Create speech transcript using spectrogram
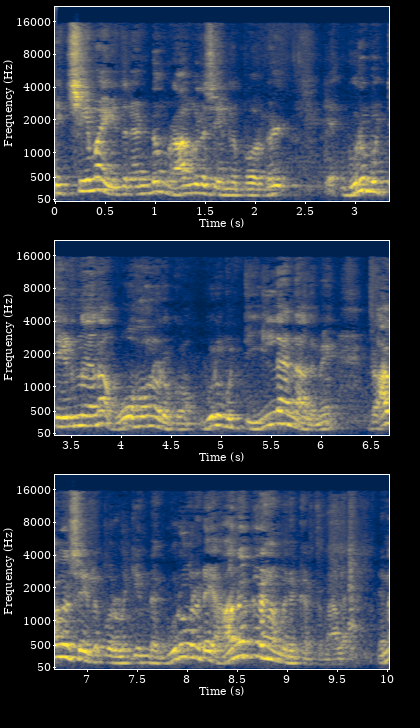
நிச்சயமாக இது ரெண்டும் ராகுரசி இருப்பவர்கள் குரு புக்தி இருந்ததுன்னா ஓஹோன்னு இருக்கும். குரு புக்தி இல்லைன்னாலுமே ராகுரசி இருப்பவர்களுக்கு இந்த குருவனுடைய அனுகிரகம் இருக்கிறதுனால. என்ன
